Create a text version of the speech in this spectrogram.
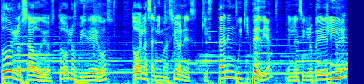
todos los audios, todos los videos, todas las animaciones que están en Wikipedia, en la enciclopedia libre,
